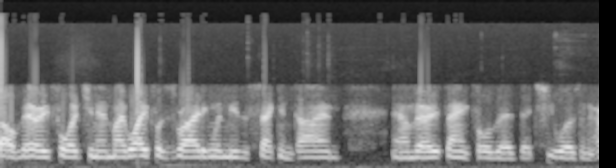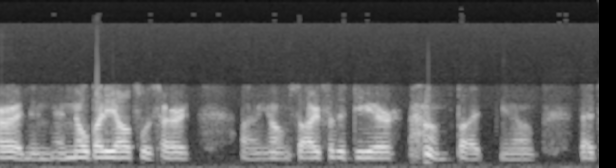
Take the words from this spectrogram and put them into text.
felt very fortunate. My wife was riding with me the second time, and I'm very thankful that that she wasn't hurt and, and nobody else was hurt. Uh, you know, I'm sorry for the deer, um, but you know, that's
